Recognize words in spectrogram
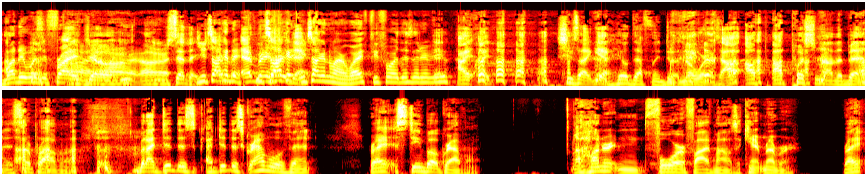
Monday, Wednesday, Friday, Joe. all you, right, all you said that. You talking to you Everybody talking heard you that. talking to my wife before this interview? I, I, she's like, yeah, he'll definitely do it. No worries. I'll, I'll, I'll push him out of the bed. It's no problem. But I did this, I did this gravel event, right? Steamboat gravel, 104 or five miles. I can't remember, right?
